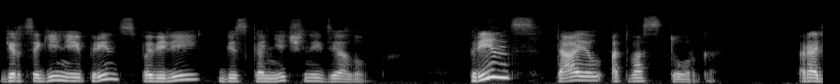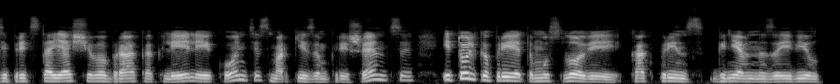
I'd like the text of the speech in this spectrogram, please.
герцогиня и принц повели бесконечный диалог. Принц таял от восторга ради предстоящего брака Клели и Конти с маркизом Кришенце, и только при этом условии, как принц гневно заявил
